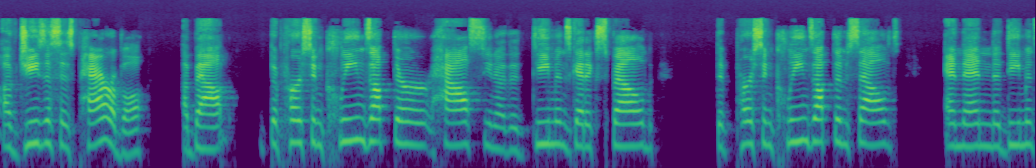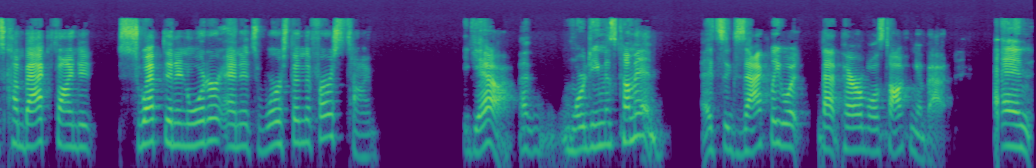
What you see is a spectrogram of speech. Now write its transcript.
of Jesus's parable about the person cleans up their house, you know, the demons get expelled, the person cleans up themselves, and then the demons come back, find it swept and in order, and it's worse than the first time. Yeah, and more demons come in. It's exactly what that parable is talking about. And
